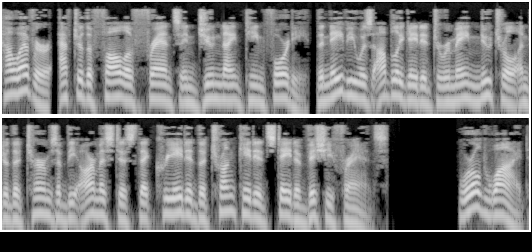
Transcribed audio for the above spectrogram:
However, after the fall of France in June 1940, the Navy was obligated to remain neutral under the terms of the armistice that created the truncated state of Vichy France. Worldwide,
